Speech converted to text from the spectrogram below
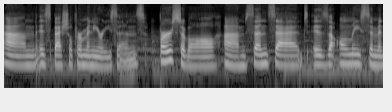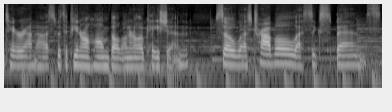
um, is special for many reasons. First of all, um, Sunset is the only cemetery on us with a funeral home built on our location. So less travel, less expense.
